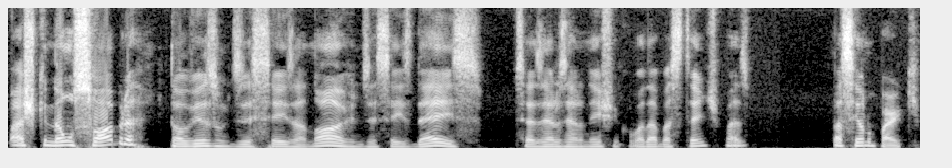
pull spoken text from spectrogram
Acho que não sobra, talvez um 16 a 9, um 16 a 10, se a 00 Nation incomodar bastante, mas passeio no parque.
